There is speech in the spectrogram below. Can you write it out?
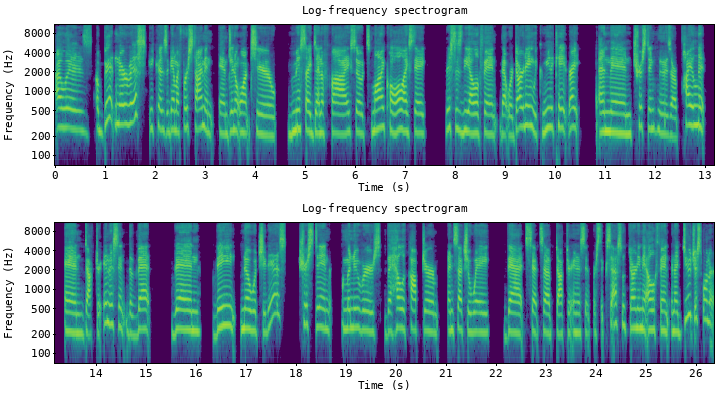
I was a bit nervous because again my first time and, and didn't want to misidentify. So it's my call. I say, this is the elephant that we're darting. We communicate, right? And then Tristan, who is our pilot, and Dr. Innocent, the vet, then they know which it is. Tristan maneuvers the helicopter in such a way that sets up Dr. Innocent for success with darting the elephant. And I do just want to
